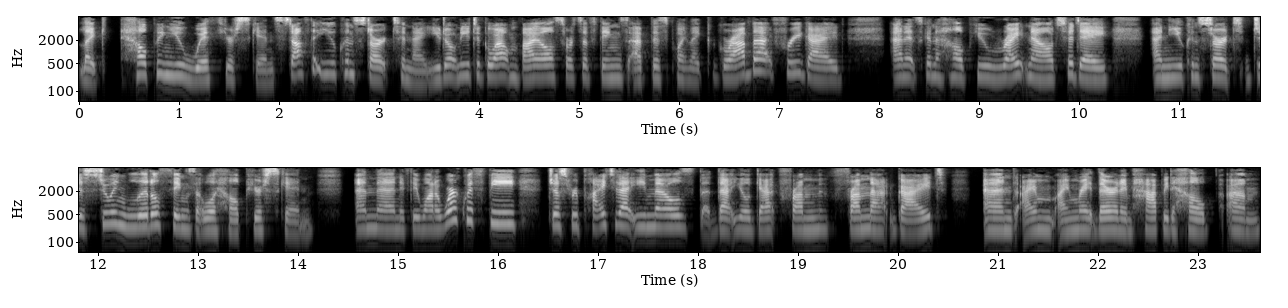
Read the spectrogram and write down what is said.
like helping you with your skin stuff that you can start tonight. You don't need to go out and buy all sorts of things at this point. Like grab that free guide and it's going to help you right now today. And you can start just doing little things that will help your skin. And then if they want to work with me, just reply to that emails that, that you'll get from, from that guide and I'm I'm right there and I'm happy to help. Um,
